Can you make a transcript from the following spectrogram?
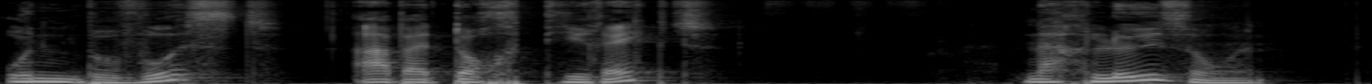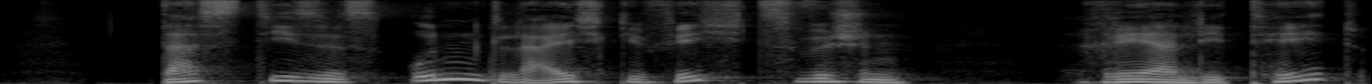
unbewusst, aber doch direkt nach Lösungen. Dass dieses Ungleichgewicht zwischen Realität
